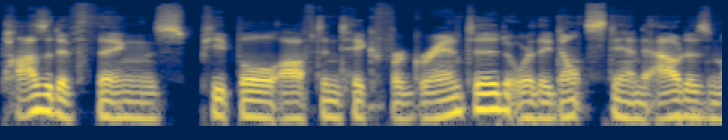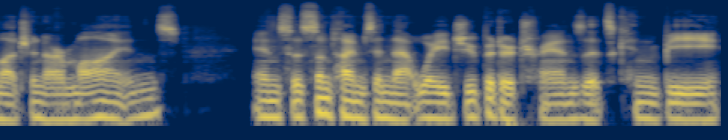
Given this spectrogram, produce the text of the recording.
positive things people often take for granted or they don't stand out as much in our minds. And so sometimes in that way jupiter transits can be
